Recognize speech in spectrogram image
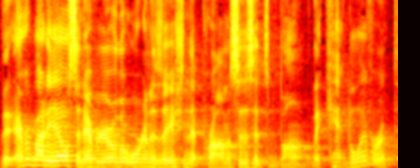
that everybody else in every other organization that promises it's bunk. They can't deliver it.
